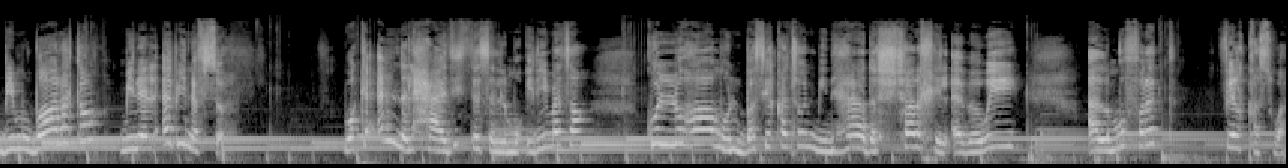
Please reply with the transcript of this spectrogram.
بمباركة من الأب نفسه. وكأن الحادثة المؤلمة كلها منبثقة من هذا الشرخ الأبوي المفرط في القسوة.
